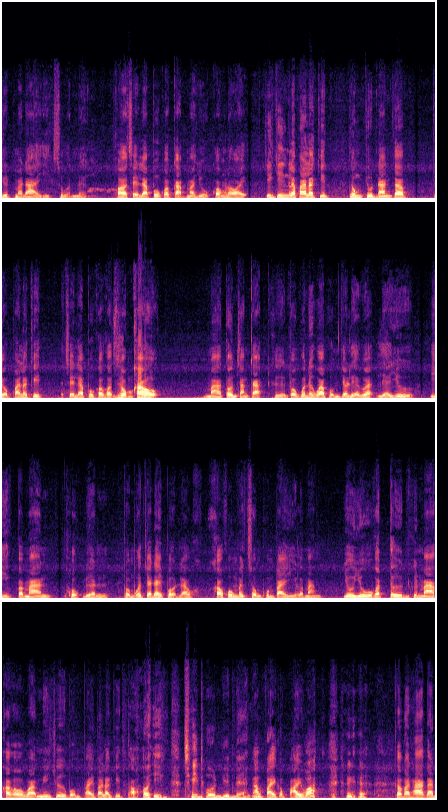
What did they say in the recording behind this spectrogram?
ยึดมาได้อีกส่วนหนึ่ง พอเสร็จแล้วปุ๊บก็กลับมาอยู่กองร้อย จริง ๆ แล้วภารกิจตรงจุดนั้นก็จบภารกิจ เสร็จแล้วปุ๊บเขาก็ส่งเข้ามาต้นสังกัดคืน ผมก็นึกว่าผมจะเหลือว่าเหลืออยู่อีกประมาณ 6 เดือน ผมก็จะได้ปลดแล้ว เขาคงไม่ส่งผมไปอีกแล้วมั้งอยู่ๆก็ตื่นขึ้นมาเขาก็บอกว่ามีชื่อผมไปภารกิจต่ออีกที่โดนดินแดงเอาไปก็ไปวะก็ปะทะกัน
